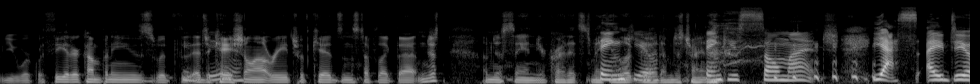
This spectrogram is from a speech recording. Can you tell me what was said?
you work with theater companies with I do. educational outreach with kids and stuff like that. I'm just I'm just saying your credits to make Thank you look you. good. I'm just trying. Thank you so much. yes, I do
